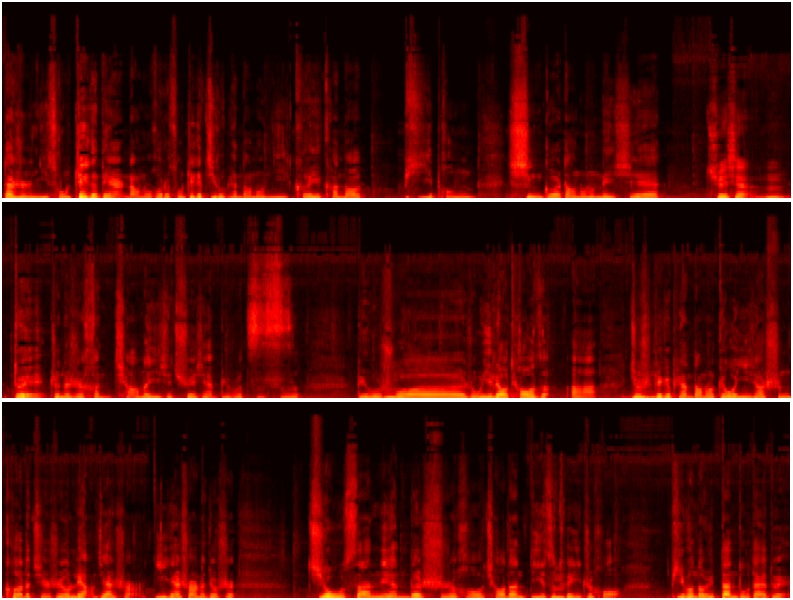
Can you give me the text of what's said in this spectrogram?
但是你从这个电影当中，或者从这个纪录片当中，你可以看到皮蓬性格当中的那些缺陷，嗯，对，真的是很强的一些缺陷，比如说自私，比如说容易撂挑子啊。就是这个片子当中给我印象深刻的，其实是有两件事儿。第一件事儿呢，就是九三年的时候，乔丹第一次退役之后，皮蓬等于单独带队，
